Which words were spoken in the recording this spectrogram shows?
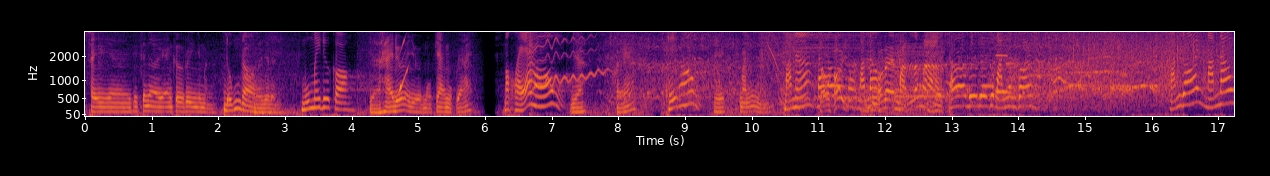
xây ờ, cái cái nơi an cư riêng cho mình. Đúng rồi. Và gia đình. Muốn mấy đứa con? Dạ hai đứa là vừa một trai một gái. Mà khỏe không? Dạ khỏe. Thiệt không? Thiệt mạnh mạnh. Mạnh hả? Đâu đâu, đâu, đâu mạnh đâu? nói em mạnh lắm mà đâu đâu đưa đưa cái mạnh lên coi. Mạnh coi mạnh đâu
